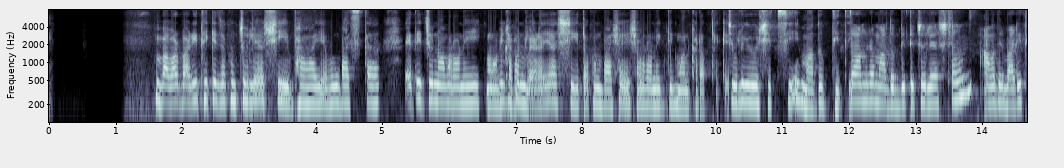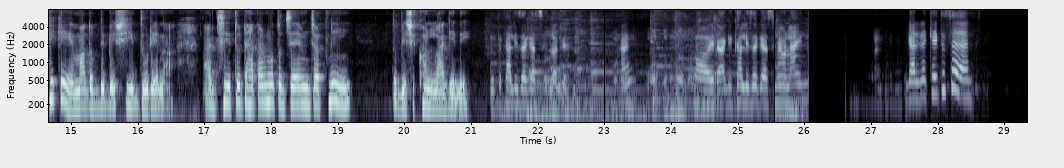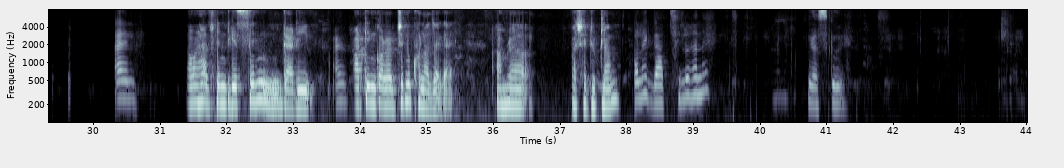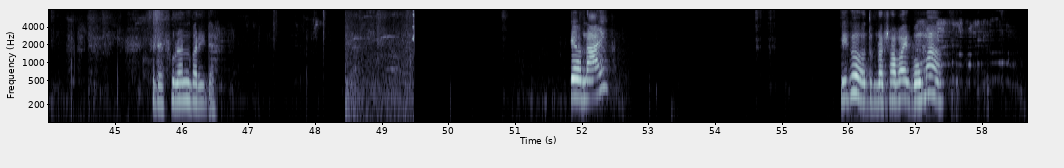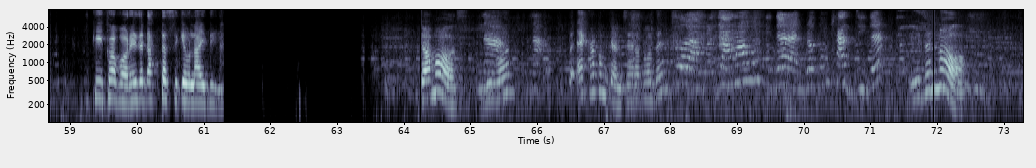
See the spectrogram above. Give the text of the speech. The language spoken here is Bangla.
বাবার বাড়ি থেকে যখন চলে আসি ভাই এবং বাস্তা এদের জন্য আমার অনেক মন খারাপ বেড়াই আসি তখন বাসায় এসে আমার অনেক দিন মন খারাপ থাকে। চলেও এসেছি মাধবদীতে। তো আমরা মাধবদীতে চলে আসলাম। আমাদের বাড়ি থেকে মাধবদী বেশি দূরে না। আর যেহেতু ঢাকার মতো জ্যাম জট নেই তো বেশিক্ষণ লাগেনি। তো খালি জায়গা ছিল আগে হ্যাঁ? হ্যাঁ, এটা আগে খালি জায়গা আছে। লাইন গাড়ি রেখাইতেছেন আইন। আমার হাজবেন্ড গেছেন গাড়ি পার্কিং করার জন্য খোলা জায়গায়। আমরা বাসায় ঢুকলাম। অনেক গাছ ছিল হ্যাঁ সেটা পুরান বাড়িটা। কেউ নাই? কি গো তোমরা সবাই গোমা? কি খবর? এই যে ডাক্তার ডাক্তারছি কেউ নাই দি। জমজ জীবন তো একরকম কেন চেহারা তোমাদের? এই জন্য?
